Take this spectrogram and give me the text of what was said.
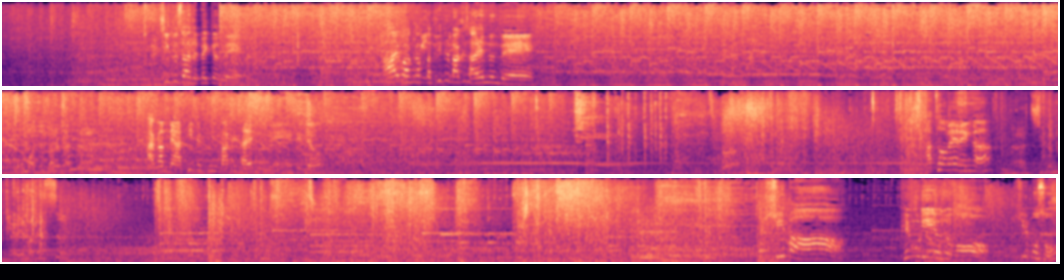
징크스한테 뺏겼네. 아이고 아깝다. 피들 마크 잘했는데. 아깝네. 아 피들 그 마크 잘했는데. 그죠? 바텀에 랭가. 나 지금 열받았어. heal 봐. 괴물이에요 저거. heal 보소.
